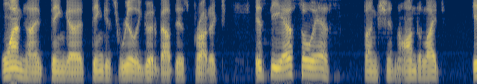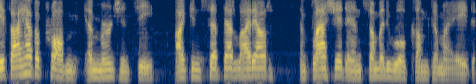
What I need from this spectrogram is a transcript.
One I think uh, think is really good about this product is the SOS function on the light. If I have a problem, emergency, I can set that light out and flash it and somebody will come to my aid.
